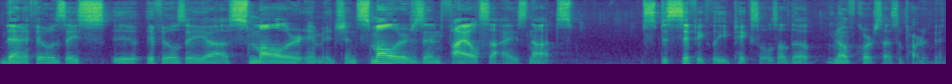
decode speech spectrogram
than if it was a if it was a uh, smaller image. And smaller is in file size not specifically pixels although you know of course that's a part of it.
